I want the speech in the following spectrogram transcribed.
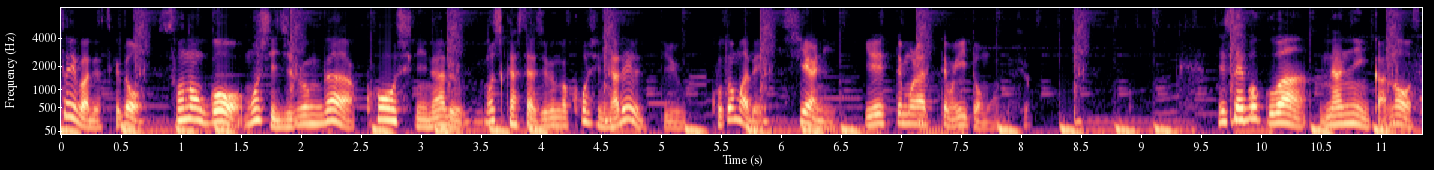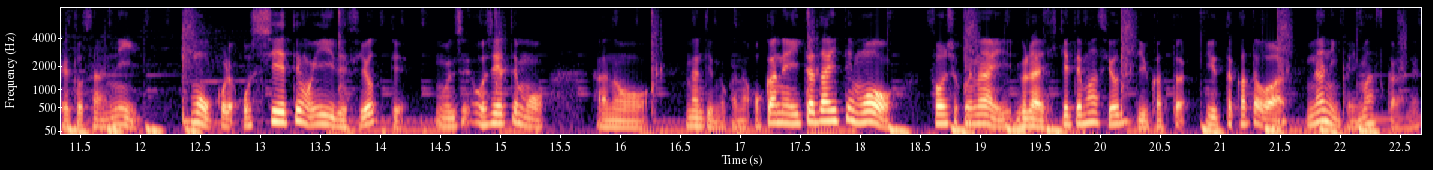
例えばですけどその後もし自分が講師になるもしかしたら自分が講師になれるっていうことまで視野に入れてもらってもいいと思うんですよ。実際僕は何人かの生徒さんにもうこれ教えてもいいですよって教えてもあの何て言うのかなお金いただいても遜色ないぐらい弾けてますよっていう方言った方は何人かいますからね。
